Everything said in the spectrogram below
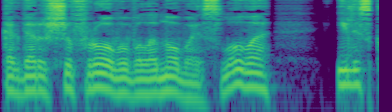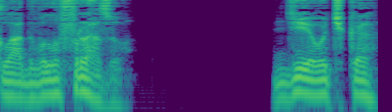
когда расшифровывала новое слово или складывала фразу. Девочка.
